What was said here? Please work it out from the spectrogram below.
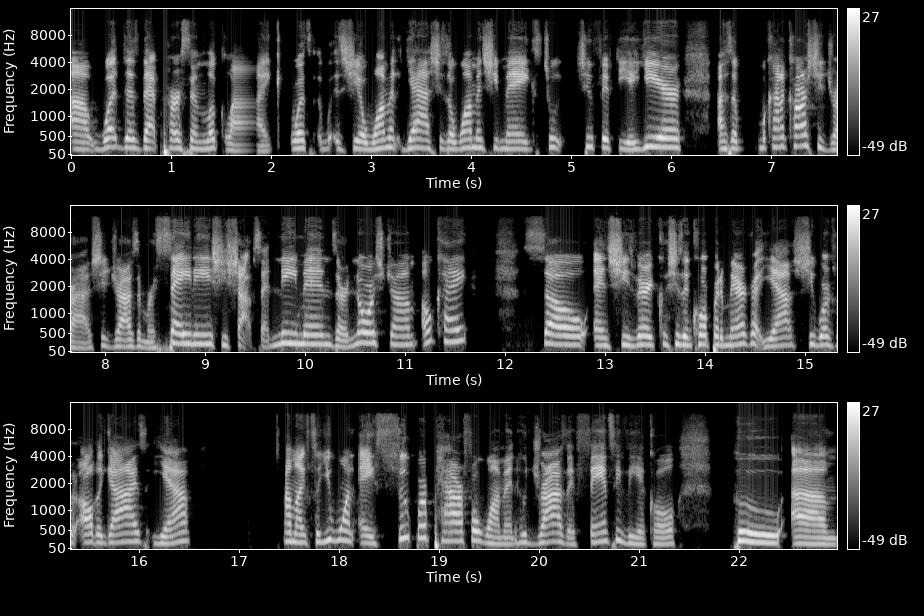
uh, what does that person look like What's, is she a woman yeah she's a woman she makes two, 250 a year I said, what kind of car she drives? She drives a Mercedes. She shops at Neiman's or Nordstrom. Okay. So, and she's very, she's in corporate America. Yeah. She works with all the guys. Yeah. I'm like, so you want a super powerful woman who drives a fancy vehicle, who um,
